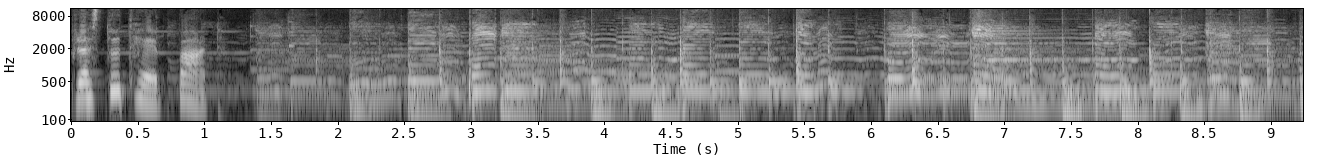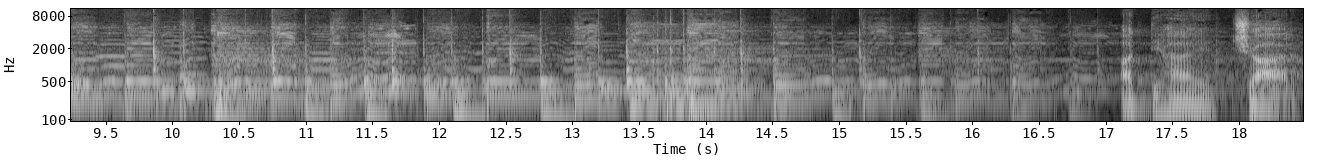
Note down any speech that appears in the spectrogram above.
प्रस्तुत है पाठ। चार।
